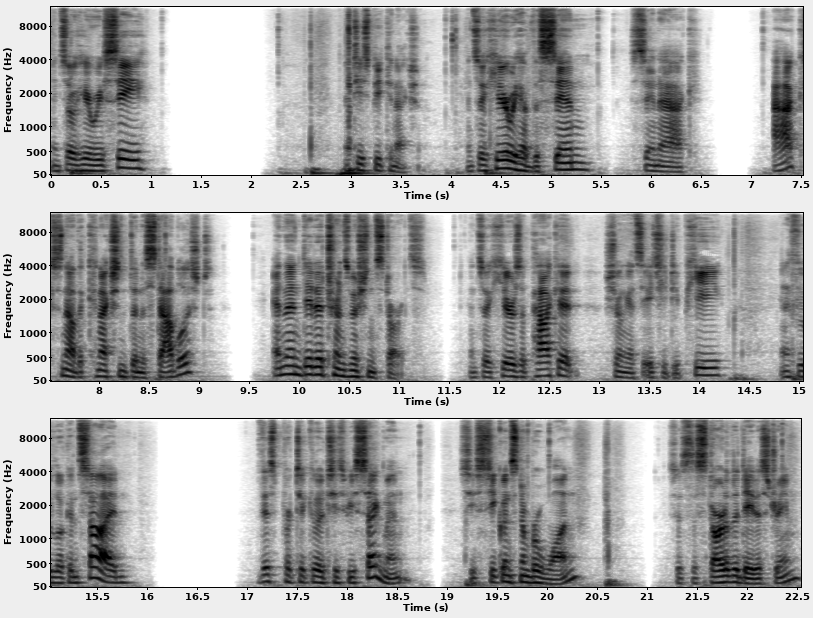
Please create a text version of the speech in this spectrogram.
And so here we see a TCP connection. And so here we have the SYN, SYN-ACK, ACK. So now the connection's been established. And then data transmission starts. And so here's a packet showing its HTTP. And if we look inside, this particular TCP segment, see sequence number one. So it's the start of the data stream.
